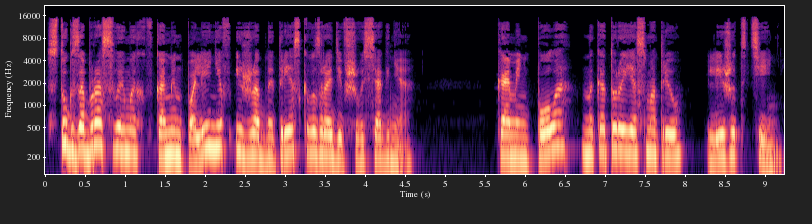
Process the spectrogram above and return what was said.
стук забрасываемых в камин поленьев и жадный треск возродившегося огня. Камень пола, на который я смотрю, лежит тень.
